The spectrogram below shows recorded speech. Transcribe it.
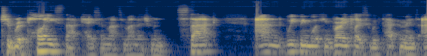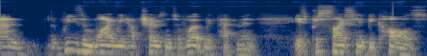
to replace that case and matter management stack. And we've been working very closely with Peppermint. And the reason why we have chosen to work with Peppermint is precisely because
